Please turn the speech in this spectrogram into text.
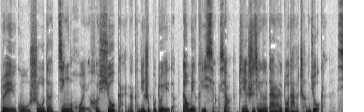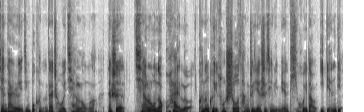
对古书的禁毁和修改，那肯定是不对的。但我们也可以想象这件事情能带来多大的成就感。现代人已经不可能再成为乾隆了，但是乾隆的快乐可能可以从收藏这件事情里面体会到一点点。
